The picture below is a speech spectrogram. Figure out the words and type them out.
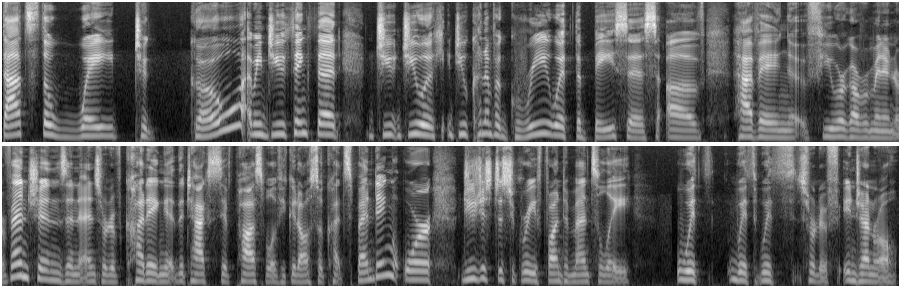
that's the way to go? I mean, do you think that do you, do you do you kind of agree with the basis of having fewer government interventions and, and sort of cutting the taxes if possible if you could also cut spending, or do you just disagree fundamentally with with with sort of in general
